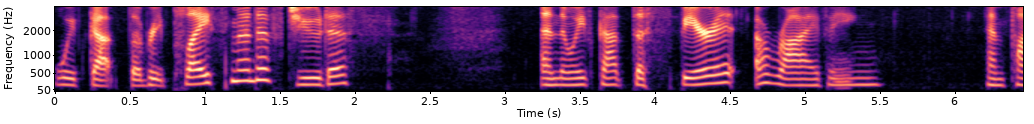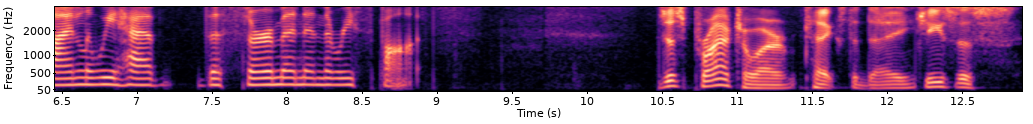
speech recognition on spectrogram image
We've got the replacement of Judas, and then we've got the Spirit arriving, and finally we have the sermon and the response. Just prior to our text today, Jesus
